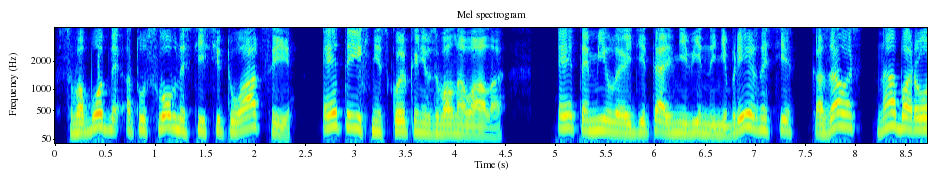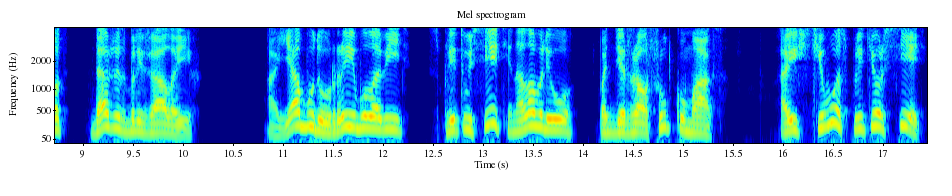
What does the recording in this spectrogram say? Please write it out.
в свободной от условностей ситуации, это их нисколько не взволновало. Эта милая деталь невинной небрежности, казалось, наоборот, даже сближала их. «А я буду рыбу ловить, сплету сеть и наловлю», — поддержал шутку Макс. «А из чего сплетешь сеть?»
